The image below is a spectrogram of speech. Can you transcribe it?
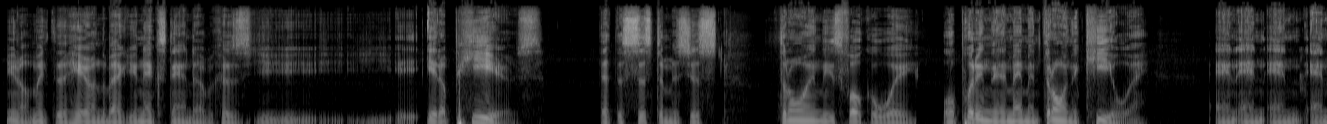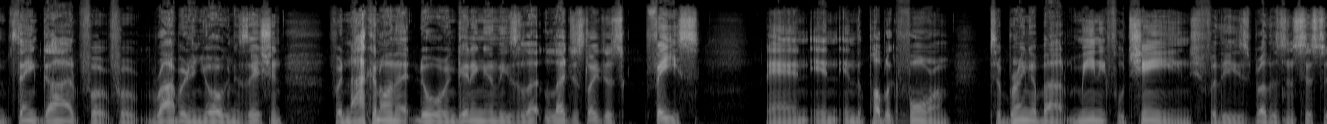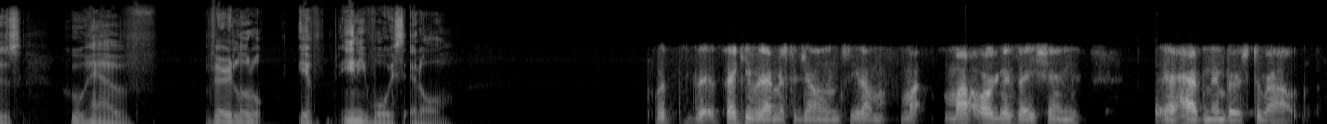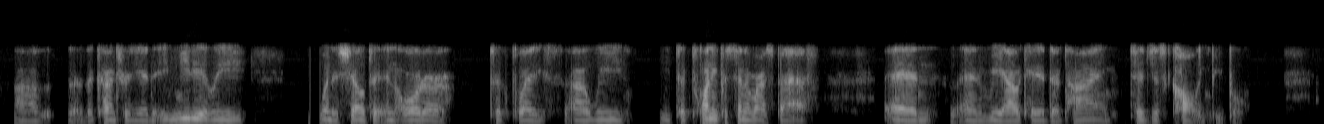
you know, make the hair on the back of your neck stand up because you, you, it appears that the system is just throwing these folk away or putting them in and throwing the key away. And, and, and, and thank God for, for Robert and your organization for knocking on that door and getting in these le- legislators' face and in, in the public forum to bring about meaningful change for these brothers and sisters who have very little if any voice at all? Well, thank you for that, Mr. Jones. You know, my my organization uh, have members throughout uh, the, the, country, and immediately when the shelter in order took place, uh, we we took 20% of our staff and and reallocated their time to just calling people.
